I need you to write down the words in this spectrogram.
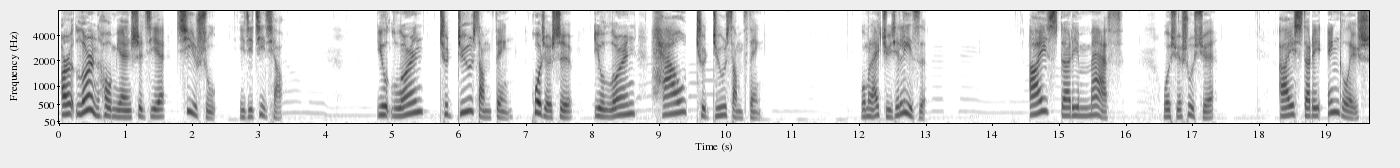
而 learn 后面是接技术以及技巧。You learn to do something，或者是 you learn how to do something。我们来举一些例子。I study math，我学数学。I study English，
